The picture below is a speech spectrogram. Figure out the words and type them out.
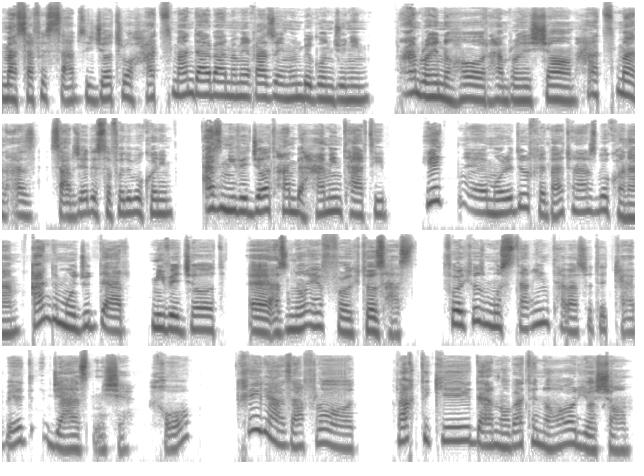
مصرف سبزیجات رو حتما در برنامه غذاییمون بگنجونیم. همراه نهار همراه شام حتما از سبزیجات استفاده بکنیم. از میوه‌جات هم به همین ترتیب. یه موردی رو خدمتتون عرض بکنم. قند موجود در میوه‌جات از نوع فرکتوز هست. فرکتوز مستقیم توسط کبد جذب میشه. خب خیلی از افراد وقتی که در نوبت نهار یا شام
